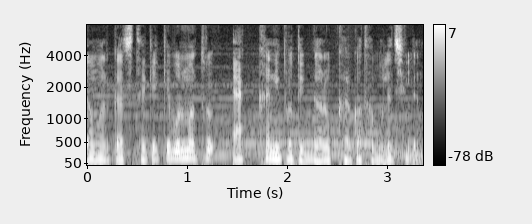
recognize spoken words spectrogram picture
আমার কাছ থেকে কেবলমাত্র একখানি প্রতিজ্ঞা রক্ষার কথা বলেছিলেন।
